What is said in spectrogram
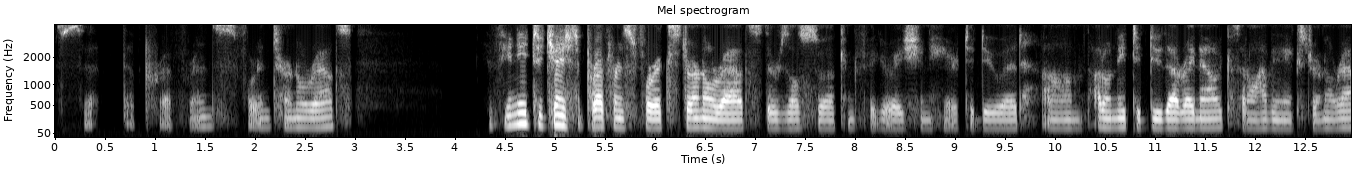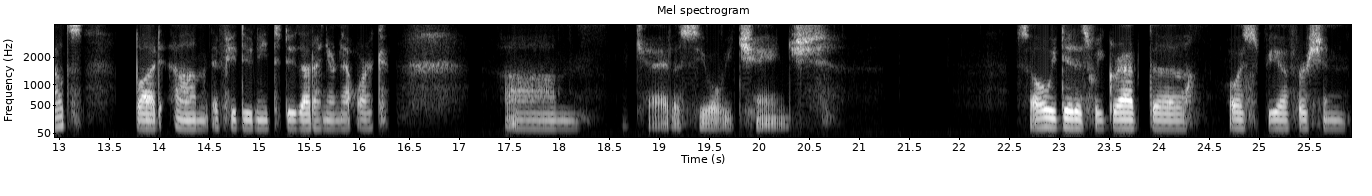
Set the preference for internal routes. If you need to change the preference for external routes, there's also a configuration here to do it. Um, I don't need to do that right now because I don't have any external routes, but um, if you do need to do that on your network. Um, okay, let's see what we change. So all we did is we grabbed the OSPF version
